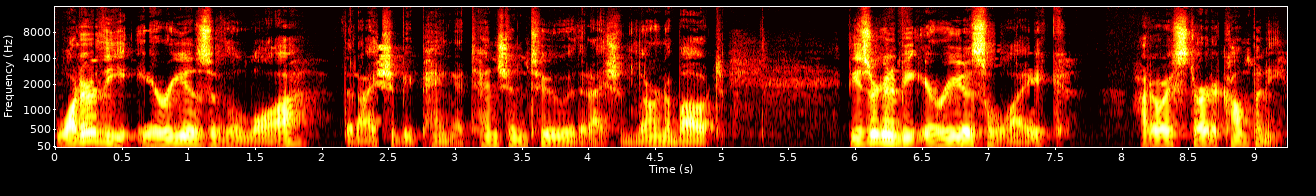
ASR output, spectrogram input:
what are the areas of the law that I should be paying attention to, that I should learn about? These are going to be areas like, how do I start a company?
